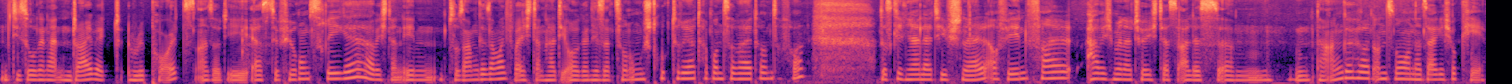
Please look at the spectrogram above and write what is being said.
die sogenannten Direct Reports, also die erste Führungsriege, habe ich dann eben zusammengesammelt, weil ich dann halt die Organisation umstrukturiert habe und so weiter und so fort. Das ging relativ schnell. Auf jeden Fall habe ich mir natürlich das alles ähm, da angehört und so und dann sage ich, okay,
